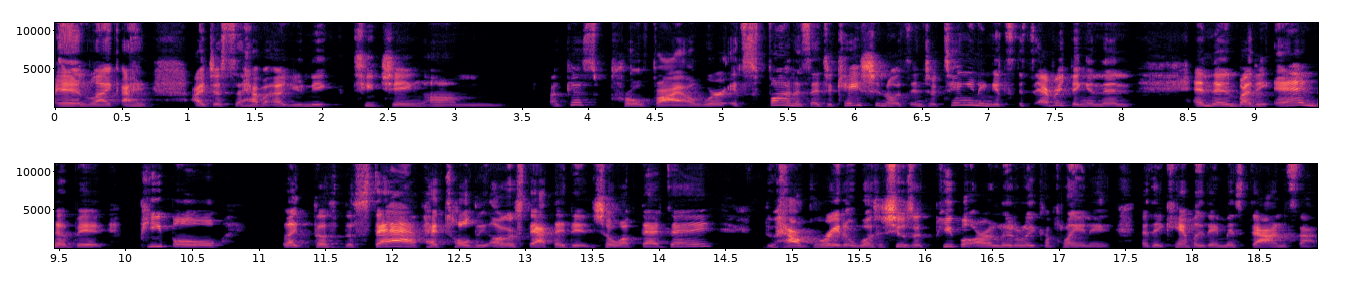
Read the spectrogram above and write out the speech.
and like I I just have a unique teaching um I guess profile where it's fun, it's educational, it's entertaining, it's it's everything. And then and then by the end of it, people like the the staff had told the other staff that didn't show up that day how great it was. And she was like, people are literally complaining that they can't believe they missed out and it's not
